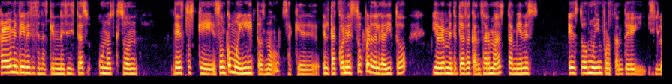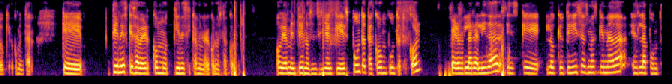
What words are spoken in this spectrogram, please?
pero obviamente hay veces en las que necesitas unos que son de estos que son como hilitos, ¿no? O sea, que el, tacón es súper delgadito y obviamente te vas a cansar más. También es esto muy importante y, y sí lo quiero comentar, que tienes que saber cómo tienes que caminar con los tacones. Obviamente nos enseñan que es punta tacón, punta tacón, pero la realidad es que lo que utilizas más que nada es la punta.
